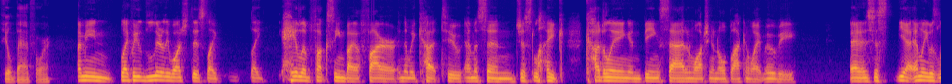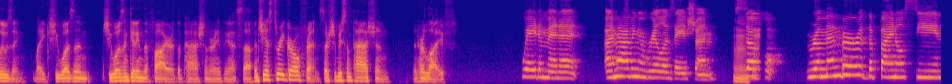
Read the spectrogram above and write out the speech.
feel bad for. I mean, like we literally watched this like like Haleb fuck scene by a fire, and then we cut to Emison just like cuddling and being sad and watching an old black and white movie. And it's just yeah, Emily was losing. Like she wasn't she wasn't getting the fire, the passion, or anything that stuff. And she has three girlfriends. There should be some passion in her life. Wait a minute. I'm having a realization. Hmm. So remember the final scene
